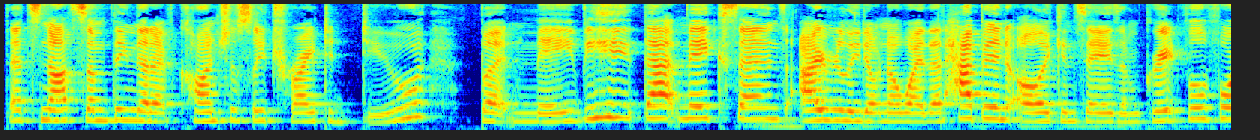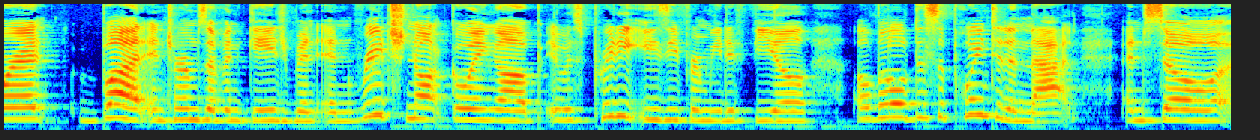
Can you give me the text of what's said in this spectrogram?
That's not something that I've consciously tried to do, but maybe that makes sense. I really don't know why that happened. All I can say is I'm grateful for it. But in terms of engagement and reach not going up, it was pretty easy for me to feel a little disappointed in that. And so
